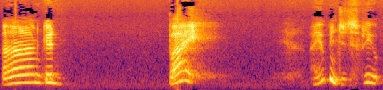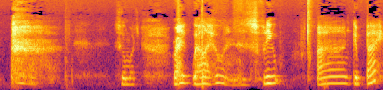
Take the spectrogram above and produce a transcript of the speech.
And goodbye. I hope you enjoyed this video. so much. Right, well, I hope you enjoyed this video, and goodbye.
